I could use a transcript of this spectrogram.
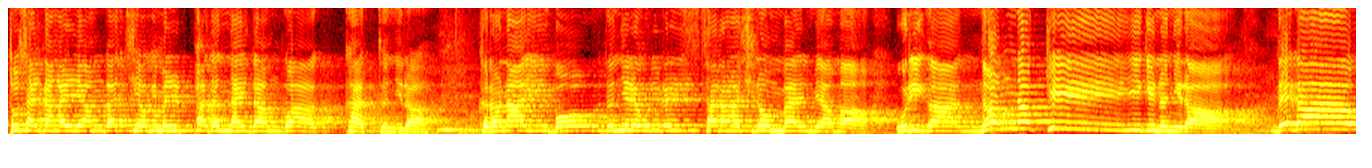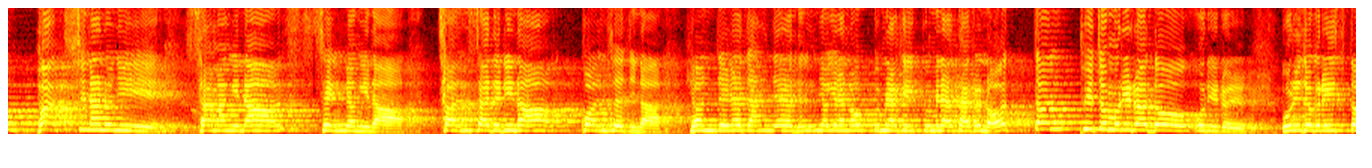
도살당할 양같이 여김을 받았나이다함과 같으니라 그러나 이 모든 일에 우리를 사랑하시는 말미암아 우리가 넉넉히 이기느니라. 내가 확신하노니 사망이나 생명이나 천사들이나 권세지나 현재나 장래나 능력이나 높음이나 기쁨이나 다른 어떤 피조물이라도 우리를 우리 주 그리스도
